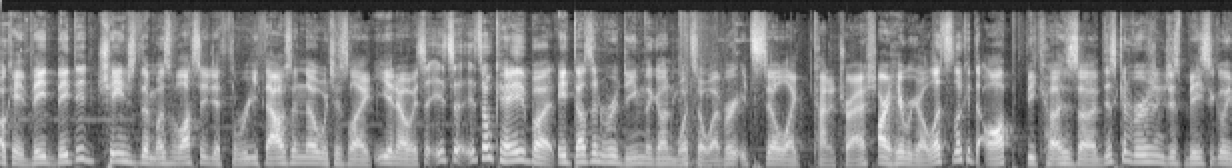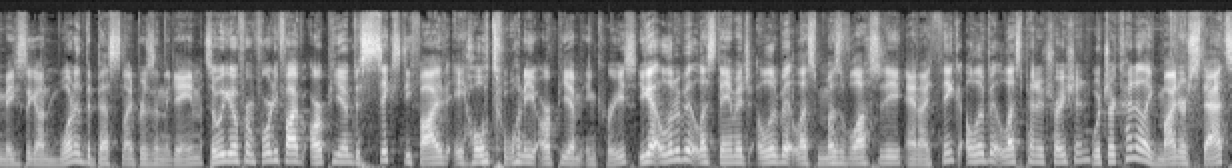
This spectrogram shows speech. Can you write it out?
Okay, they they did change the muzzle velocity to 3000 though, which is like, you know, it's it's it's okay, but it doesn't redeem the gun whatsoever. It's still like kind of trash. All right, here we go. Let's look at the op because uh, this conversion just basically makes the gun one of the best snipers in the game. So we go from 45 RPM to 65, a whole 20 RPM increase. You get a little bit less damage, a little bit less muzzle velocity, and I think a little bit less penetration, which are kind of like minor stats,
